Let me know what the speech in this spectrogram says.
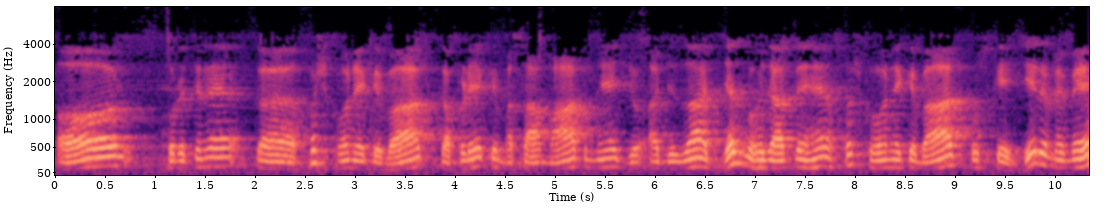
اور خرچنے خشک ہونے کے بعد کپڑے کے مسامات میں جو اجزاء جذب ہو جاتے ہیں، خشک ہونے کے بعد اس کے جرم میں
